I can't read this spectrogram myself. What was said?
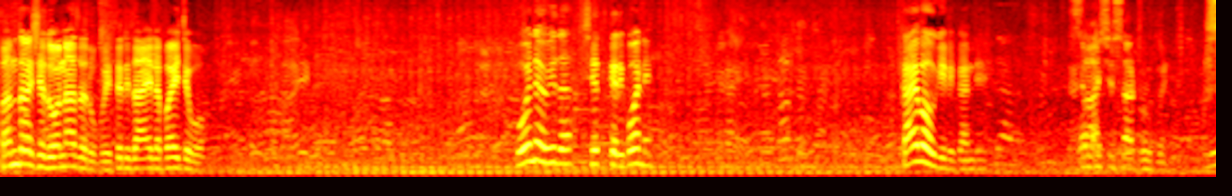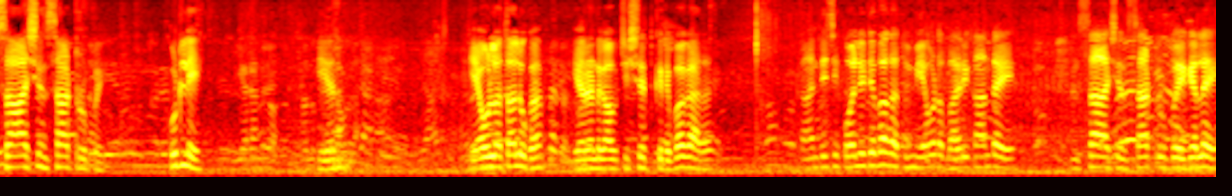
पंधराशे दोन हजार रुपये तरी जायला पाहिजे भाऊ. कोण आहे विधा शेतकरी कोण आहे? काय भाव गेले कांदे? सहाशे साठ रुपये. सहाशे साठ रुपये. कुठले? येवला तालुका एरंडगावचे शेतकरी. बघा आता. कांद्याची क्वालिटी बघा तुम्ही. एवढा भारी कांदा आहे. आणि सहाशे साठ रुपये गेलाय.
